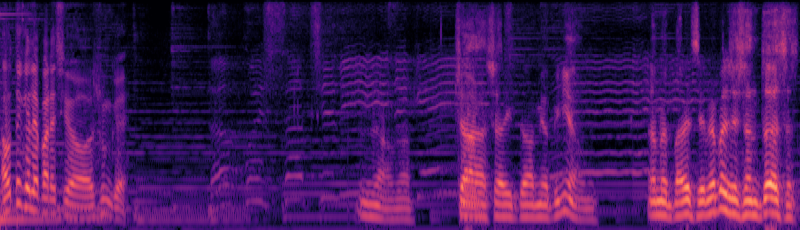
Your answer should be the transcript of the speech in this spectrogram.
¿A usted qué le pareció, Junque? No, no. Ya, ya di toda mi opinión. No me parece, me parece que son todas esas.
